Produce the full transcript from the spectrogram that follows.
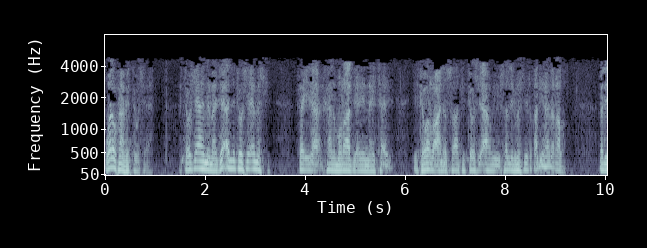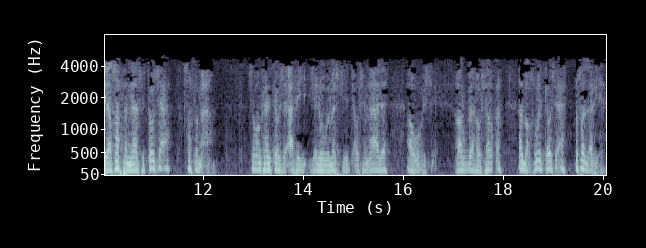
ولو كان في التوسعة. التوسعة إنما جاء لتوسيع المسجد. فإذا كان المراد يعني أنه يتورع عن الصلاة في التوسعة ويصلي في المسجد القديم هذا غلط. بل إذا صف الناس في التوسعة صف معهم. سواء كانت التوسعة في جنوب المسجد أو شماله أو غربه أو شرقه المقصود التوسعة يصلى فيها.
